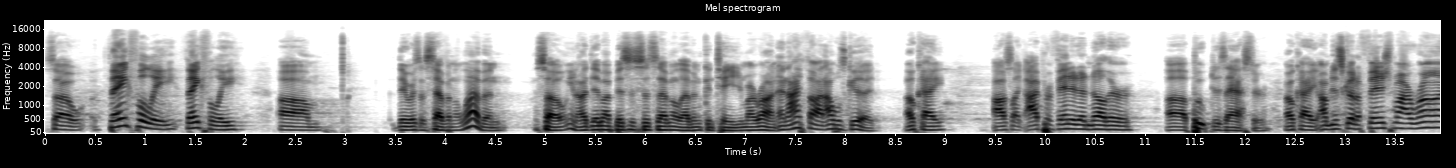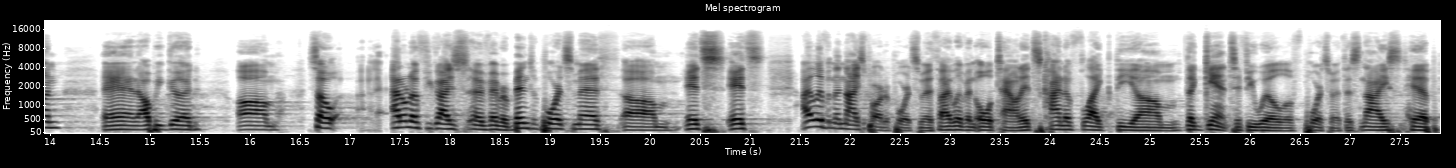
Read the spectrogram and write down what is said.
So thankfully, thankfully, um, there was a 7-Eleven. So you know, I did my business at 7-Eleven, continued my run, and I thought I was good. Okay, I was like, I prevented another uh, poop disaster. Okay, I'm just gonna finish my run, and I'll be good. Um, so I don't know if you guys have ever been to Portsmouth. Um, it's it's I live in the nice part of Portsmouth. I live in Old Town. It's kind of like the um, the Ghent, if you will, of Portsmouth. It's nice, hip,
